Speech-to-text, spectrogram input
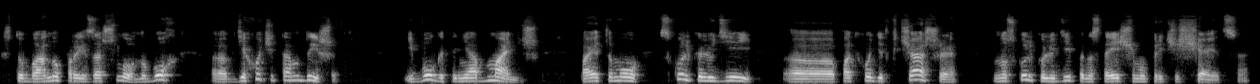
чтобы оно произошло. Но Бог Э, где хочет, там дышит. И Бога ты не обманешь. Поэтому сколько людей подходит к чаше, но сколько людей по-настоящему причащается.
